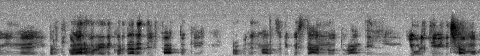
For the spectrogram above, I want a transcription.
In, in, particolare vorrei ricordare del fatto che proprio nel marzo di quest'anno, durante il, gli ultimi diciamo,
